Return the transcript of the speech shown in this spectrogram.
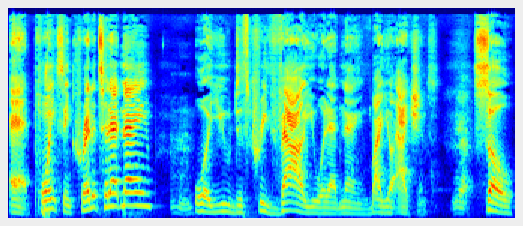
add points and credit to that name mm-hmm. or you decrease value of that name by your actions. Yeah. So,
